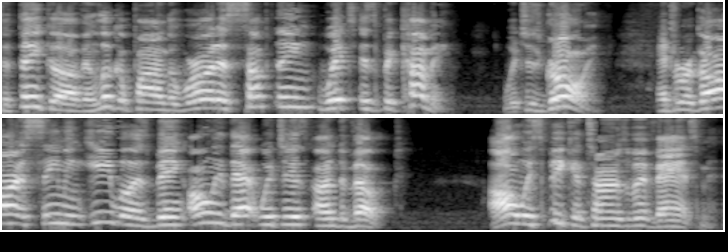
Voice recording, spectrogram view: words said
to think of and look upon the world as something which is becoming, which is growing, and to regard seeming evil as being only that which is undeveloped. Always speak in terms of advancement.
